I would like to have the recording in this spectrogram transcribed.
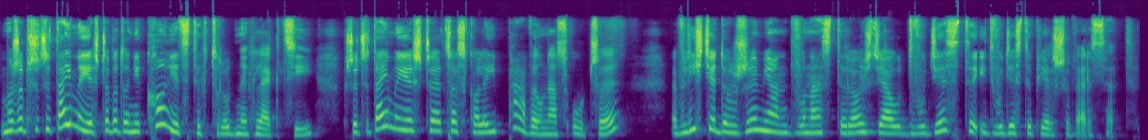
Może przeczytajmy jeszcze, bo to nie koniec tych trudnych lekcji. Przeczytajmy jeszcze, co z kolei Paweł nas uczy w liście do Rzymian, 12 rozdział, 20 i 21 werset.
